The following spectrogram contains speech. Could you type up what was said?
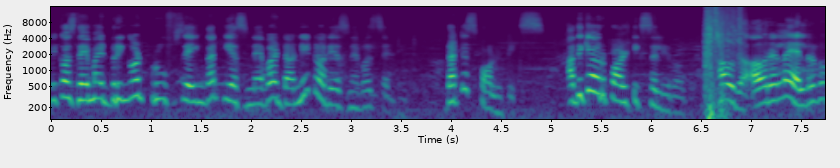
Because they might bring out proof saying that he has never done it or is never sent it that is politics ಅದಕ್ಕೆ ಅವ್ರು ಪಾಲಿಟಿಕ್ಸಲ್ಲಿ ಇರೋದು. ಹೌದು ಅವರೆಲ್ಲ ಎಲ್ರಿಗೂ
